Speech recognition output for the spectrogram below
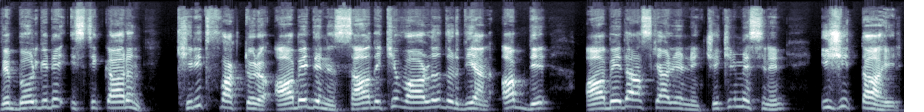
ve bölgede istikrarın kilit faktörü ABD'nin sağdaki varlığıdır diyen Abdi, ABD askerlerinin çekilmesinin IŞİD dahil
